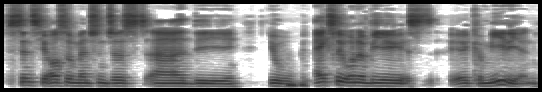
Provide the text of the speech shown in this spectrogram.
since you also mentioned just uh, the you actually want to be a, a comedian,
